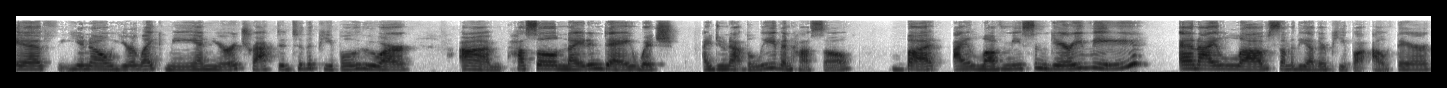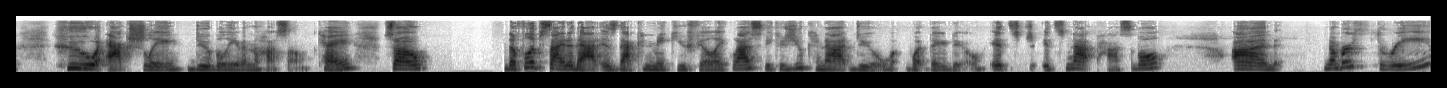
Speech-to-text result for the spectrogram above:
if, you know, you're like me and you're attracted to the people who are um, hustle night and day, which I do not believe in hustle, but I love me some Gary Vee. and I love some of the other people out there who actually do believe in the hustle. Okay. So the flip side of that is that can make you feel like less because you cannot do what they do. It's it's not possible. Um, number three,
